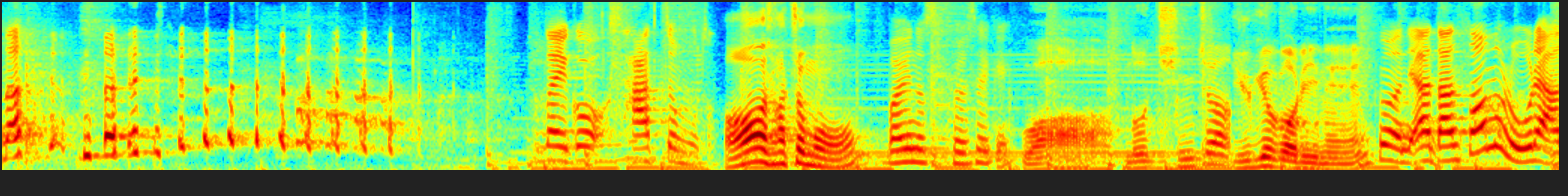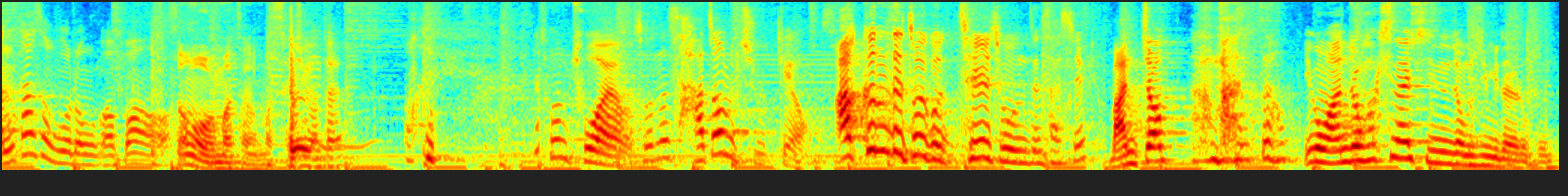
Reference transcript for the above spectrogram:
나 이거 4.5점. 아 4.5. 마이너스 별 3개 와, 너 진짜 유격어리네. 그거 아니야 아, 난 썸을 오래 안 타서 그런가 봐 썸을 얼마 타요? 막 3시간 타요? 전 좋아요. 저는 4점 줄게요. 아 근데 저 이거 제일 좋은데 사실? 만점? 만점. 이거 완전 확신할 수 있는 점수입니다, 여러분.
